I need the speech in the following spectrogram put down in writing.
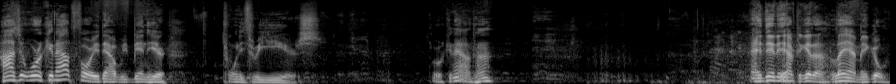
How's it working out for you now we've been here 23 years? Working out, huh? And then he'd have to get a lamb and go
